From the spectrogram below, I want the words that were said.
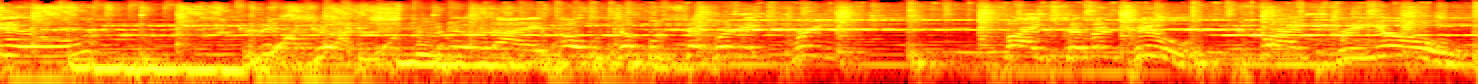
do. Listen, studio line, oh, double seven eight three. 572 530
